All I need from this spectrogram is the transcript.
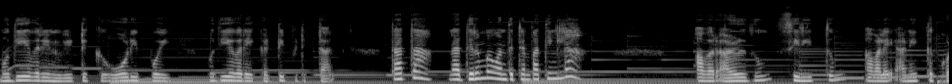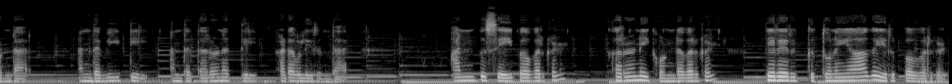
முதியவரின் வீட்டுக்கு ஓடிப்போய் முதியவரை கட்டிப்பிடித்தாள். தாத்தா நான் திரும்ப வந்துட்டேன் பாத்தீங்களா? அவர் அழுதும் சிரித்தும் அவளை அணைத்துக் கொண்டார். அந்த வீட்டில் அந்த தருணத்தில் கடவுள் இருந்தார். அன்பு செய்பவர்கள் கருணை கொண்டவர்கள் பிறருக்கு துணையாக இருப்பவர்கள்.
